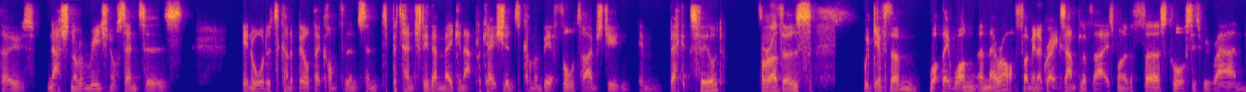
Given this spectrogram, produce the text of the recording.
those national and regional centres in order to kind of build their confidence and to potentially then make an application to come and be a full-time student in Beaconsfield. For others, we give them what they want and they're off. I mean, a great example of that is one of the first courses we ran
